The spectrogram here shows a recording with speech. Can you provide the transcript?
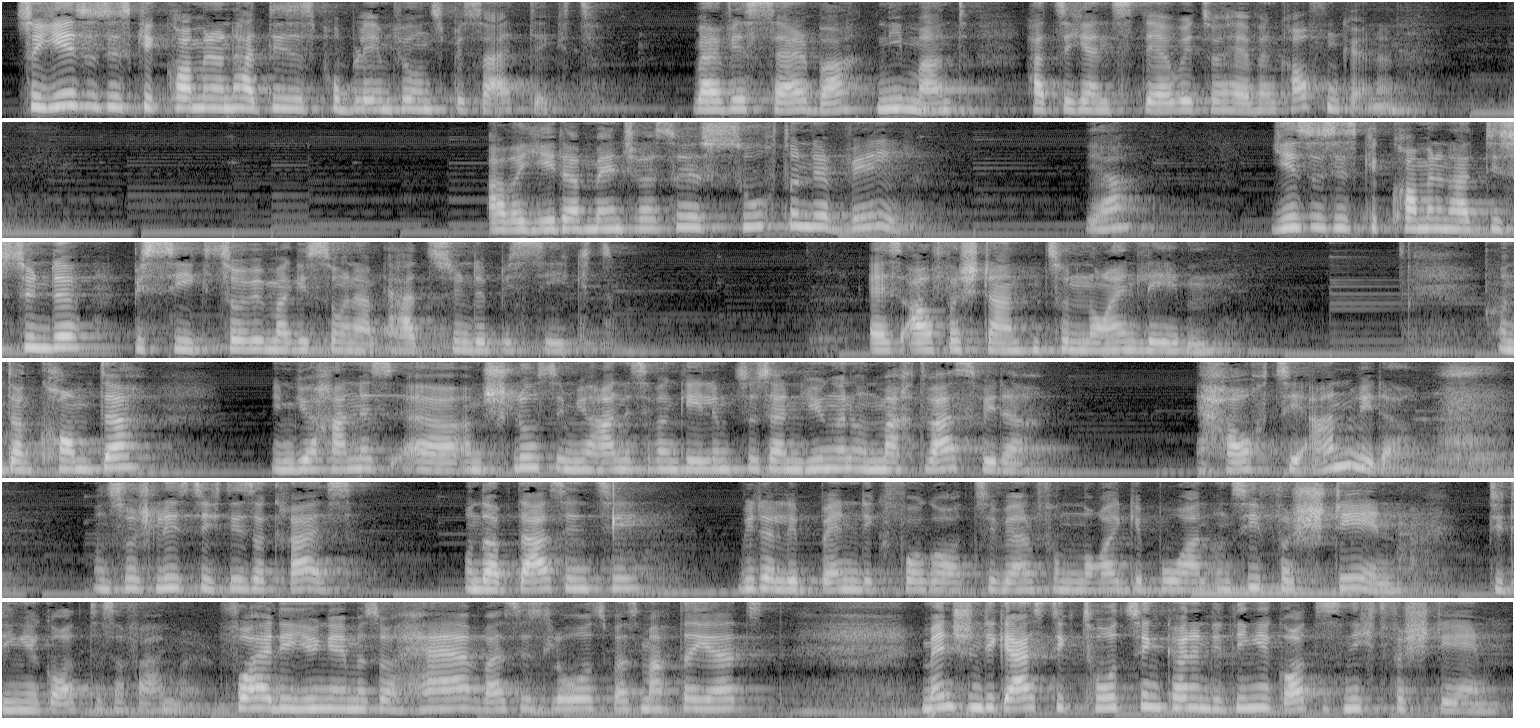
So Jesus ist gekommen und hat dieses Problem für uns beseitigt, weil wir selber, niemand hat sich ein Stairway to Heaven kaufen können. Aber jeder Mensch, weißt du, er sucht und er will. Ja? Jesus ist gekommen und hat die Sünde besiegt, so wie wir gesungen haben. Er hat Sünde besiegt. Er ist auferstanden zum neuen Leben. Und dann kommt er im Johannes, äh, am Schluss im Johannesevangelium zu seinen Jüngern und macht was wieder? Er haucht sie an wieder. Und so schließt sich dieser Kreis. Und ab da sind sie wieder lebendig vor Gott. Sie werden von neu geboren und sie verstehen die Dinge Gottes auf einmal. Vorher die Jünger immer so, hä, was ist los? Was macht er jetzt? Menschen, die geistig tot sind, können die Dinge Gottes nicht verstehen.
